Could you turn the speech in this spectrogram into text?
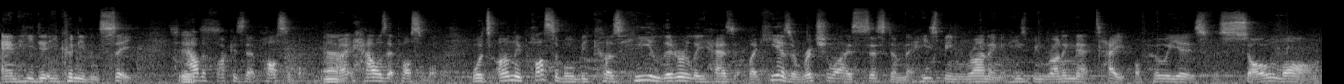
and he did he couldn't even see. How the fuck is that possible? Yeah. Right? How is that possible? Well, it's only possible because he literally has like he has a ritualized system that he's been running, and he's been running that tape of who he is for so long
